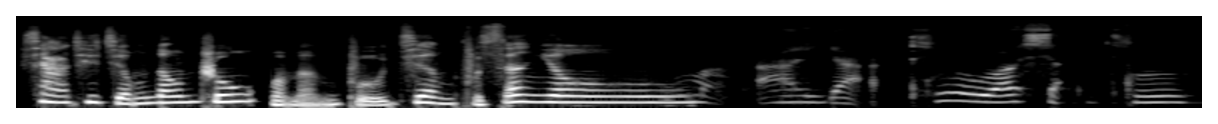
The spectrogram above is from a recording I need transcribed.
下期节目当中我们不见不散哟！妈呀，听我想听。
